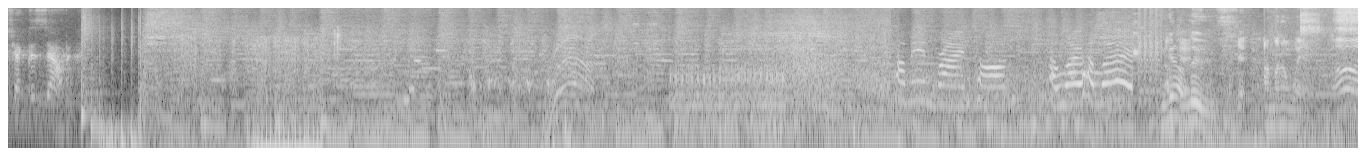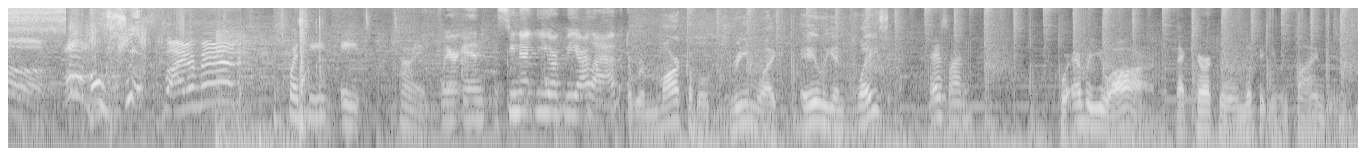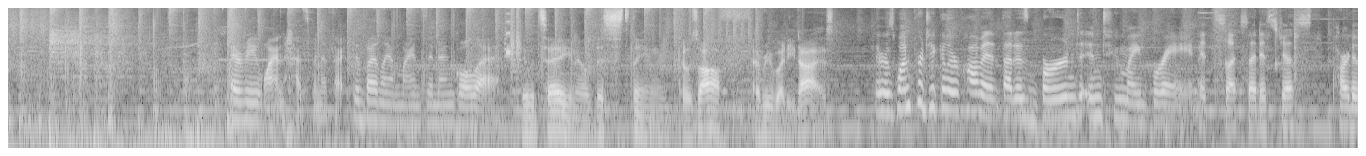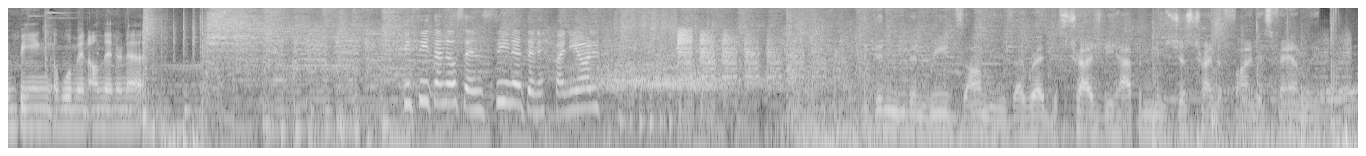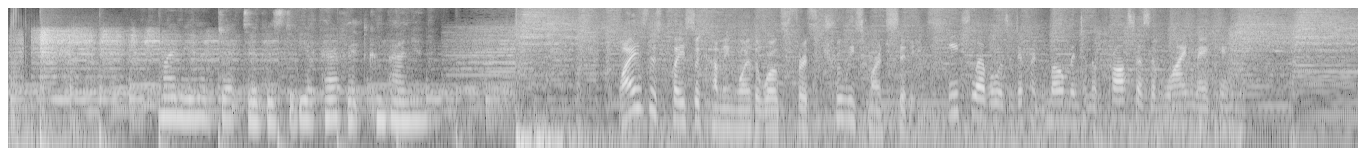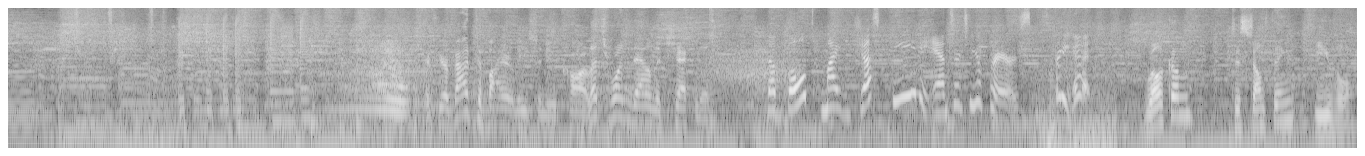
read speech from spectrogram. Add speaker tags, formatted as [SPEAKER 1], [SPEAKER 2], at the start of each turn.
[SPEAKER 1] Check this out.
[SPEAKER 2] Come in, Brian Tong. Hello, hello.
[SPEAKER 3] You're gonna lose.
[SPEAKER 4] Okay, I'm gonna win. Oh!
[SPEAKER 3] Oh shit!
[SPEAKER 4] Spider-Man!
[SPEAKER 5] 28 times.
[SPEAKER 6] We're in the CNET New York VR lab.
[SPEAKER 7] A remarkable, dreamlike alien place.
[SPEAKER 2] There's one.
[SPEAKER 8] Wherever you are, that character will look at you and find you.
[SPEAKER 5] Everyone has been affected by landmines in Angola.
[SPEAKER 9] They would say, you know, this thing goes off, everybody dies.
[SPEAKER 10] There was one particular comment that is burned into my brain.
[SPEAKER 11] It sucks that it's just part of being a woman on the internet.
[SPEAKER 2] Visítanos en CNET en Español.
[SPEAKER 3] I didn't even read zombies. I read this tragedy happened. He was just trying to find his family.
[SPEAKER 12] My main objective is to be a perfect companion.
[SPEAKER 13] Why is this place becoming one of the world's first truly smart cities?
[SPEAKER 5] Each level is a different moment in the process of winemaking.
[SPEAKER 14] If you're about to buy or lease a new car, let's run down the checklist.
[SPEAKER 5] The bolt might just be the answer to your prayers. Pretty good.
[SPEAKER 15] Welcome to something evil.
